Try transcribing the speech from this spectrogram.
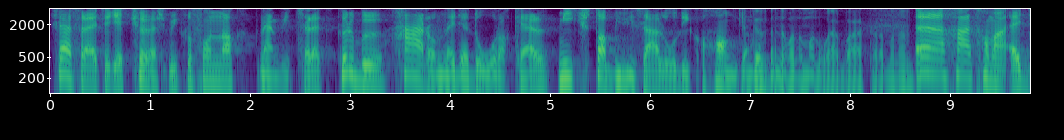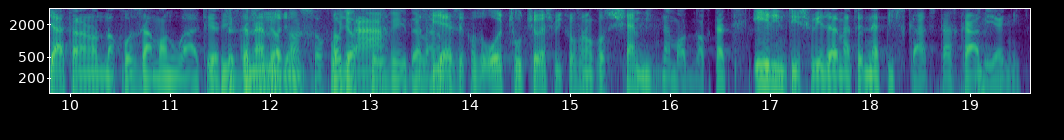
és elfelejti, hogy egy csöves mikrofonnak, nem viccelek, körülbelül háromnegyed óra kell, míg stabilizálódik a hangja. De ez benne van a manuálban általában, nem? E, hát, ha már egyáltalán adnak hozzá manuált, érted? Biztos, de nem nagyon szoktak. Fogyasztóvédelem. Figyelj, ezek az olcsó csöves mikrofonokhoz semmit nem adnak. Tehát érintésvédelmet, hogy ne piszkált, tehát kb. ennyit.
